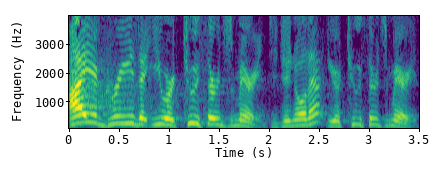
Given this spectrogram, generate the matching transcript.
I agree that you are two thirds married. Did you know that? You're two thirds married.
